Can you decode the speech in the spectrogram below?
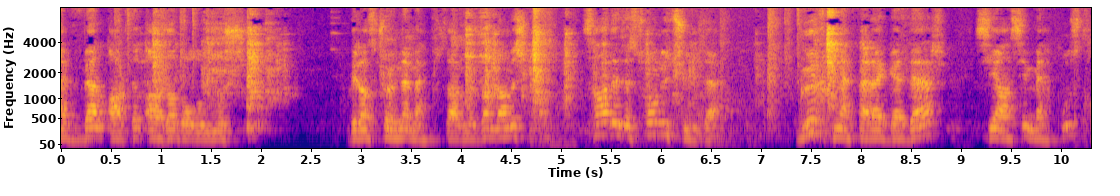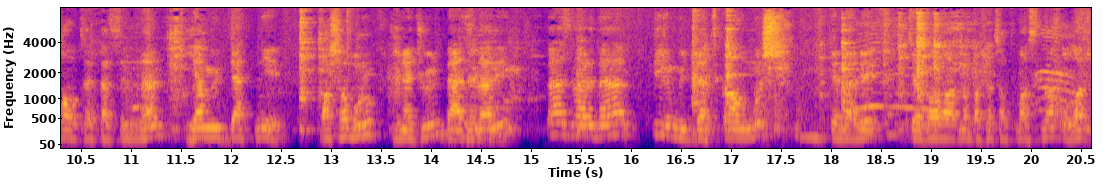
əvvəl artıq azad olunmuş biraz köhnə məhbuslarımızdan danışmıram. Sadəcə son 3 ildə 40 nəfərə qədər siyasi məhbus xalq cəbhəsindən ya müddətini başa vurub günə-gün, bəziləri bəziləri də bir müddət qalmış, deməli cəzalarının başa çatmasına onlar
